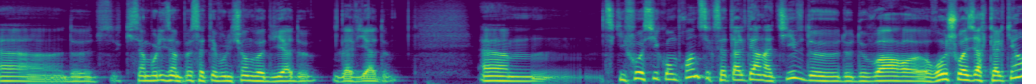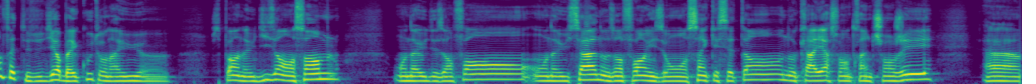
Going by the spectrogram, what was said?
euh, de, qui symbolise un peu cette évolution de votre vie à deux, de la vie à deux. Euh, ce qu'il faut aussi comprendre, c'est que cette alternative de, de devoir euh, rechoisir quelqu'un, en fait, de dire, bah écoute, on a eu, euh, je sais pas, on a eu 10 ans ensemble, on a eu des enfants, on a eu ça, nos enfants, ils ont 5 et 7 ans, nos carrières sont en train de changer. Euh,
